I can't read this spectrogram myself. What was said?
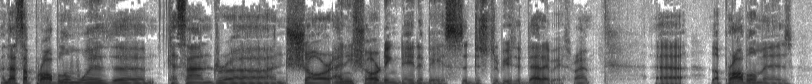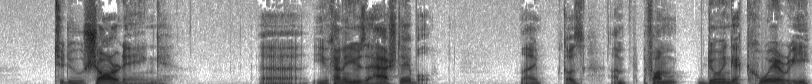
And that's a problem with uh, Cassandra and Shard, any sharding database, a distributed database, right? Uh, the problem is to do sharding, uh, you kind of use a hash table, right? Because I'm, if I'm doing a query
